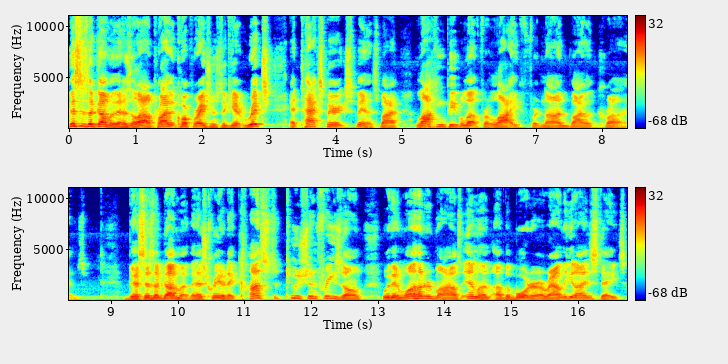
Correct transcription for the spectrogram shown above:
This is a government that has allowed private corporations to get rich at taxpayer expense by locking people up for life for nonviolent crimes. This is a government that has created a constitution free zone within 100 miles inland of the border around the United States,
